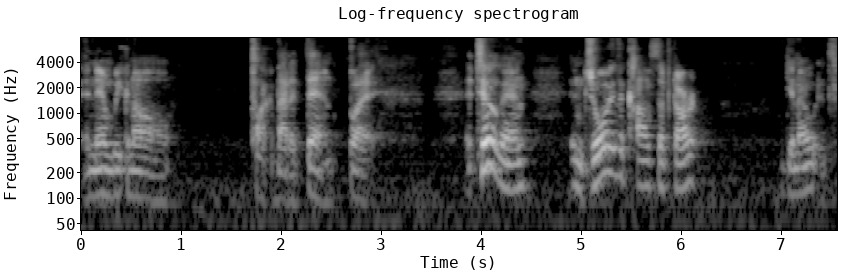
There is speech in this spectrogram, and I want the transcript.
And then we can all talk about it then. But until then, enjoy the concept art. You know, it's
